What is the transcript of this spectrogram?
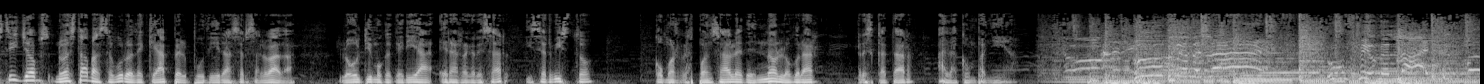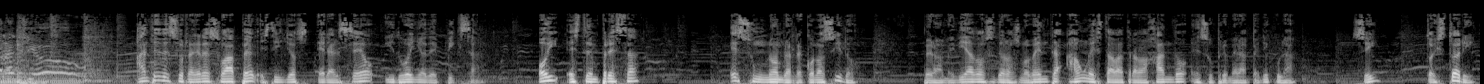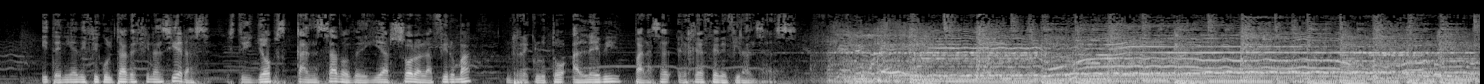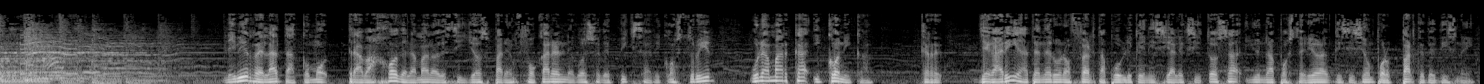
Steve Jobs no estaba seguro de que Apple pudiera ser salvada. Lo último que quería era regresar y ser visto como el responsable de no lograr rescatar a la compañía. Antes de su regreso a Apple, Steve Jobs era el CEO y dueño de Pixar. Hoy esta empresa es un nombre reconocido, pero a mediados de los 90 aún estaba trabajando en su primera película. Sí, Toy Story, y tenía dificultades financieras. Steve Jobs, cansado de guiar solo a la firma, reclutó a Levy para ser el jefe de finanzas. Levy relata cómo trabajó de la mano de Steve Jobs para enfocar el negocio de Pixar y construir una marca icónica que llegaría a tener una oferta pública inicial exitosa y una posterior adquisición por parte de Disney.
